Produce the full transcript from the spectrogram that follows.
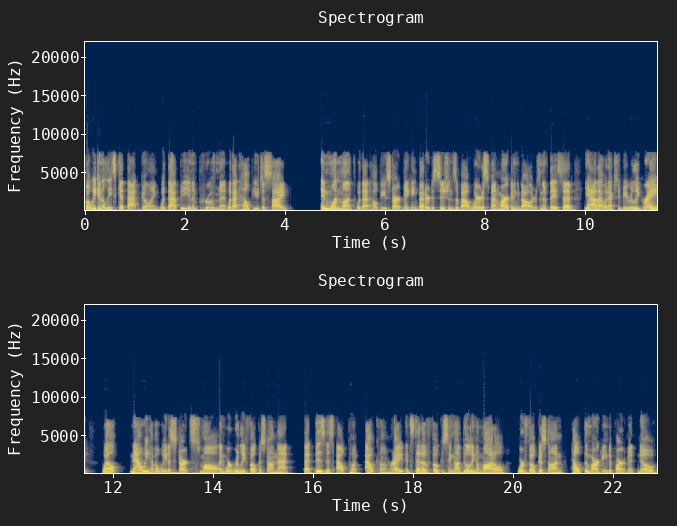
but we can at least get that going. Would that be an improvement? Would that help you decide in one month? Would that help you start making better decisions about where to spend marketing dollars? And if they said, yeah, that would actually be really great, well, now we have a way to start small and we're really focused on that that business output outcome, right? Instead of focusing on building a model, we're focused on help the marketing department know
